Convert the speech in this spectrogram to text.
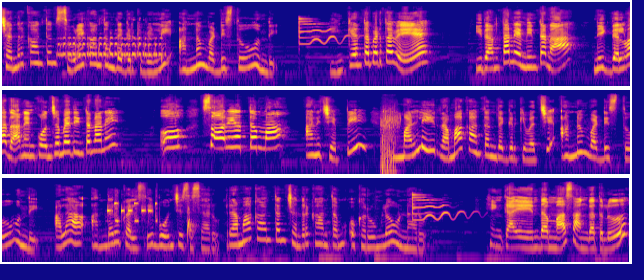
చంద్రకాంతం సూర్యకాంతం దగ్గరికి వెళ్ళి అన్నం వడ్డిస్తూ ఉంది. ఇంకెంత పెడతావే? ఇదంతా నేను తింటానా? నీకు తెలియదా నేను కొంచెమే తింటానని? ఓ సారీ అత్తమ్మా. అని చెప్పి మళ్ళీ రమాకాంతం దగ్గరికి వచ్చి అన్నం వడ్డిస్తూ ఉంది. అలా అందరూ కలిసి భోంచేసేశారు. రమాకాంతం చంద్రకాంతం ఒక రూమ్లో ఉన్నారు. ఇంకా ఏందమ్మా సంగతులు?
